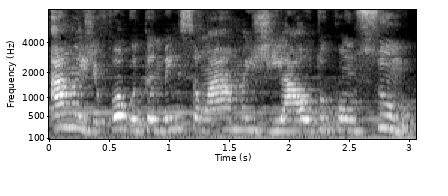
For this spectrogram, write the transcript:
armas de fogo também são armas de alto consumo,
